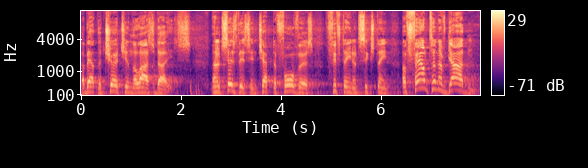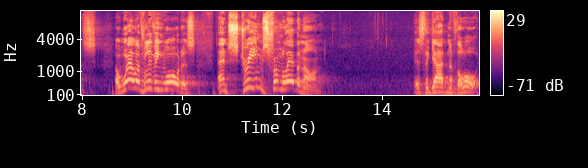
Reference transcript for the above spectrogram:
about the church in the last days. And it says this in chapter 4, verse 15 and 16 A fountain of gardens, a well of living waters, and streams from Lebanon is the garden of the Lord.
